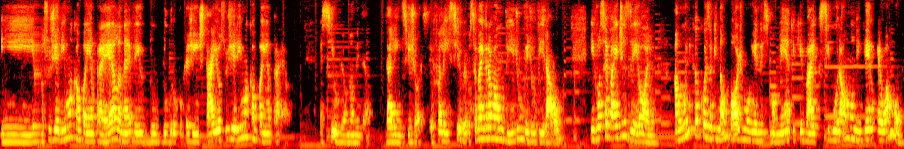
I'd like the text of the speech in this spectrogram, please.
E eu sugeri uma campanha para ela, né? Veio do, do, grupo que a gente está, e eu sugeri uma campanha para ela. É Silvia o nome dela, da Lindsay Joyce. Eu falei, Silvia, você vai gravar um vídeo, um vídeo viral, e você vai dizer: olha, a única coisa que não pode morrer nesse momento e que vai segurar o mundo inteiro é o amor.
